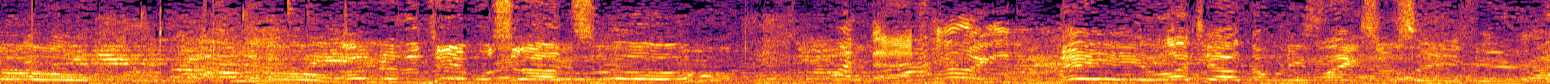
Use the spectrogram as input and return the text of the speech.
Oh! Oh, under the table shots. Oh! What the hell are you? Hey, watch out, nobody's legs are safe here.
